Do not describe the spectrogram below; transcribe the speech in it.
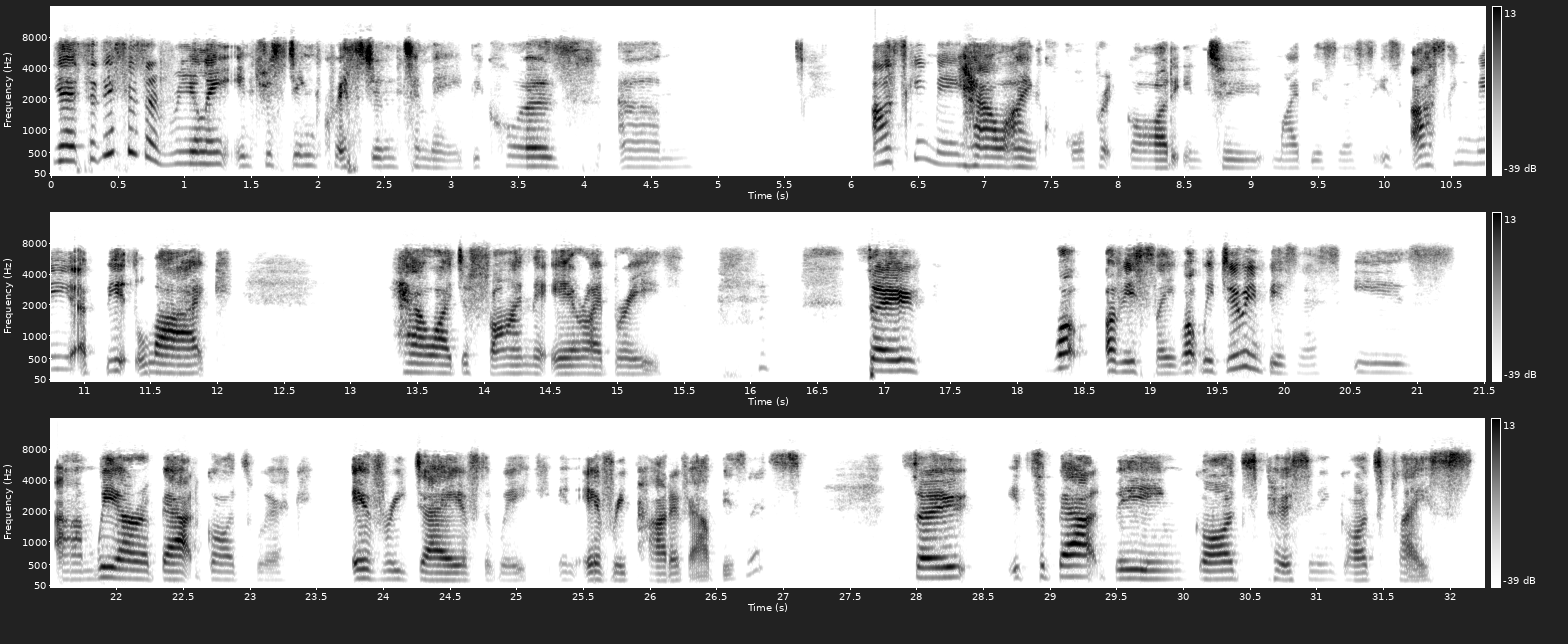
Yeah, so this is a really interesting question to me because um, asking me how I incorporate God into my business is asking me a bit like how I define the air I breathe. so, what obviously what we do in business is um, we are about God's work every day of the week in every part of our business. So it's about being God's person in God's place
